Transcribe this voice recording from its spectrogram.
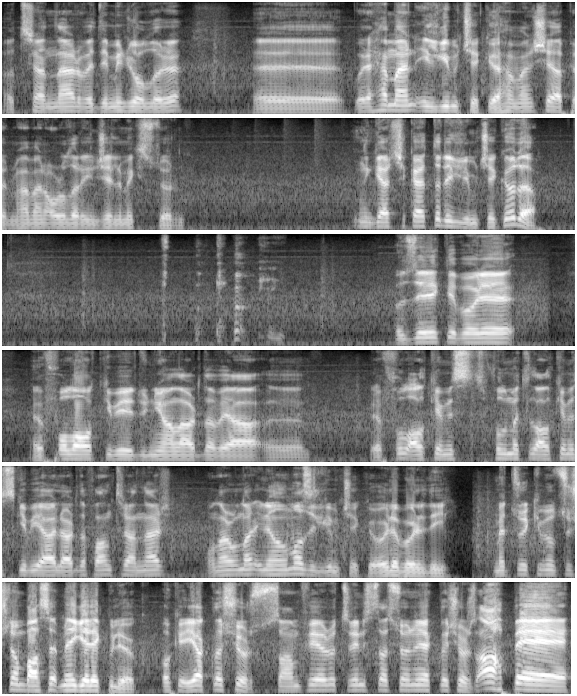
e, trenler ve demir yolları e, böyle hemen ilgimi çekiyor. Hemen şey yapıyorum. Hemen oraları incelemek istiyorum. Gerçek hayatta da ilgimi çekiyor da. Özellikle böyle e, Fallout gibi dünyalarda veya e, Full Alchemist, Full Metal Alchemist gibi yerlerde falan trenler onlar onlar inanılmaz ilgimi çekiyor. Öyle böyle değil. Metro 2033'ten bahsetmeye gerek bile yok. Okey yaklaşıyoruz. San Fierro tren istasyonuna yaklaşıyoruz. Ah be!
